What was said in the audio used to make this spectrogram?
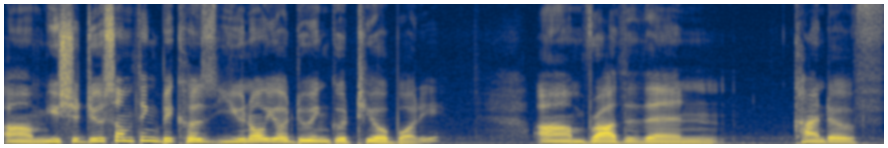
um you should do something because you know you're doing good to your body um rather than kind of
